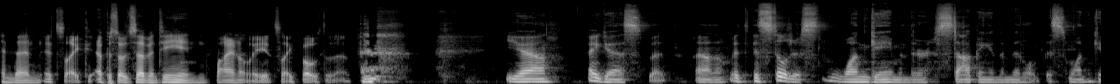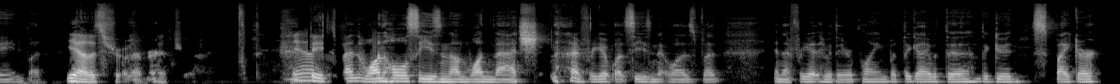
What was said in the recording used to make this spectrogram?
And then it's like episode 17 finally it's like both of them. Yeah, I guess, but I don't know. It, it's still just one game, and they're stopping in the middle of this one game. But Yeah, that's true. Whatever. That's true. Yeah. they spent one whole season on one match. I forget what season it was, but and I forget who they were playing. But the guy with the the good spiker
